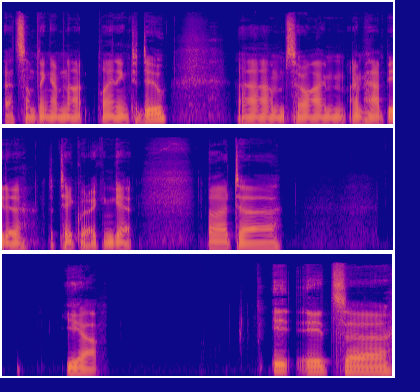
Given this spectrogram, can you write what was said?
that's something I'm not planning to do. Um, so I'm I'm happy to to take what I can get. But uh, yeah, it it's uh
